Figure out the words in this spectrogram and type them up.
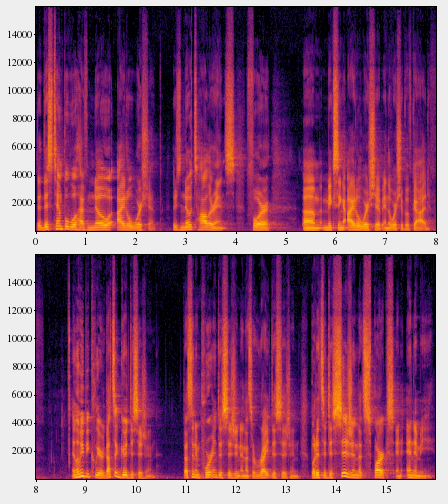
that this temple will have no idol worship. There's no tolerance for um, mixing idol worship and the worship of God. And let me be clear that's a good decision. That's an important decision and that's a right decision, but it's a decision that sparks an enemy.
